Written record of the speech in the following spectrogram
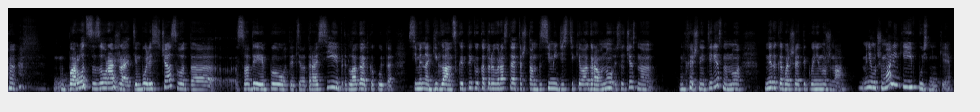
бороться за урожай. Тем более сейчас вот э, сады МПО вот эти вот России предлагают какую-то семена гигантской тыквы, которая вырастает аж там до 70 килограмм. Ну, если честно, мне, конечно, интересно, но мне такая большая тыква не нужна. Мне лучше маленькие и вкусненькие.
